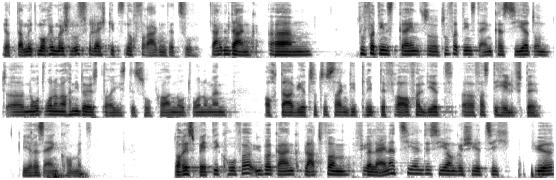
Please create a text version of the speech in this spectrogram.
Ja, damit mache ich mal Schluss. Vielleicht gibt es noch Fragen dazu. Danke. Dank. Ähm, Zuverdienstgrenze oder Zuverdienst einkassiert und äh, Notwohnung auch in Niederösterreich ist es so, Frauennotwohnungen. Auch da wird sozusagen die dritte Frau verliert äh, fast die Hälfte ihres Einkommens. Doris Bettighofer, Übergang Plattform für Alleinerziehende. Sie engagiert sich für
